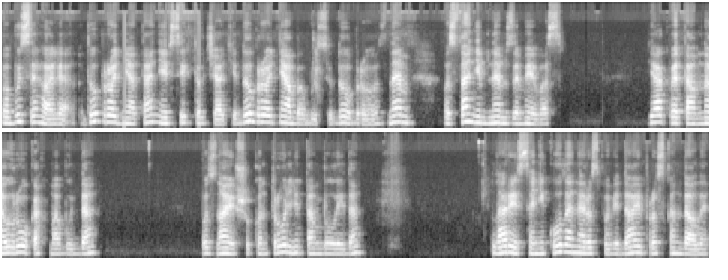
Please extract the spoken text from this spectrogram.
Бабуся Галя, доброго дня, Таня і всіх, хто в чаті. Доброго дня, бабусю, доброго. З днем, останнім днем зими вас. Як ви там на уроках, мабуть, да? Бо знаю, що контрольні там були, да? Лариса, ніколи не розповідаю про скандали,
